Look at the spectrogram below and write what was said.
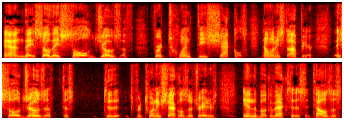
And they so they sold Joseph for 20 shekels. Now let me stop here. They sold Joseph to, to the, for 20 shekels of traders. In the book of Exodus, it tells us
